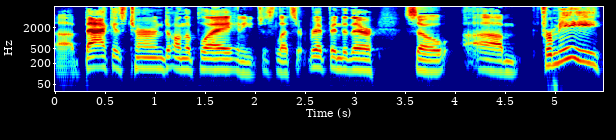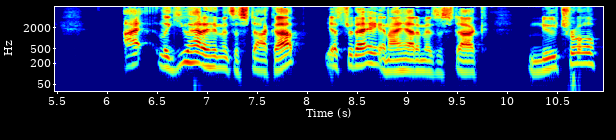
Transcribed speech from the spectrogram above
uh, back is turned on the play and he just lets it rip into there. So um, for me, I like you had him as a stock up yesterday, and I had him as a stock neutral.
